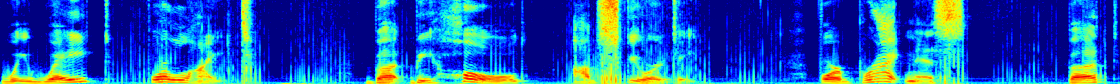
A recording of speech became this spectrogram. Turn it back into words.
We wait for light, but behold, obscurity, for brightness, but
